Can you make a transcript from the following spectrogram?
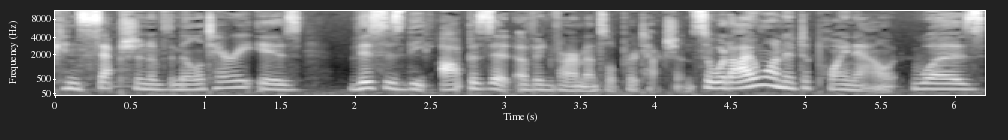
conception of the military is this is the opposite of environmental protection. So what I wanted to point out was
